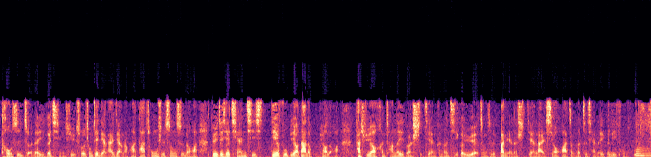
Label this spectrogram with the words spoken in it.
投资者的一个情绪。所以从这点来讲的话，它重拾升势的话，对于这些前期跌幅比较大的股票的话，它需要很长的一段时间，可能几个月甚至半年的时间来消化整个之前的一个利空。嗯，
